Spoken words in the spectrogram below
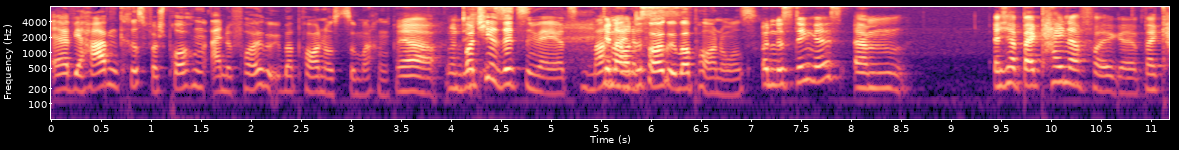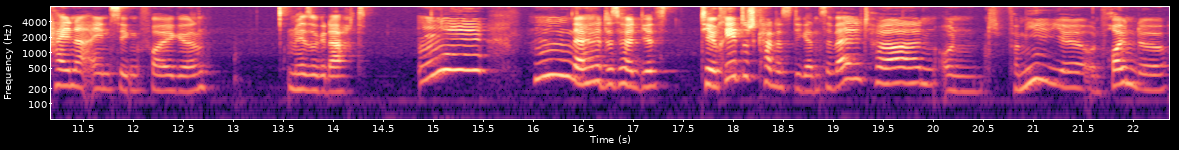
Äh, wir haben Chris versprochen, eine Folge über Pornos zu machen. Ja, und, und hier sitzen wir jetzt. Machen genau, eine Folge über Pornos. Und das Ding ist, ähm, ich habe bei keiner Folge, bei keiner einzigen Folge mir so gedacht, hm, das hört jetzt, theoretisch kann es die ganze Welt hören und Familie und Freunde.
